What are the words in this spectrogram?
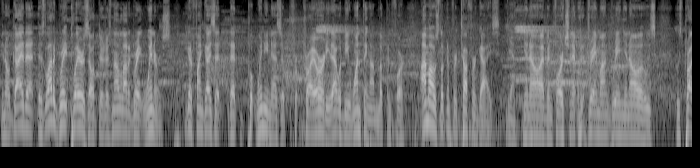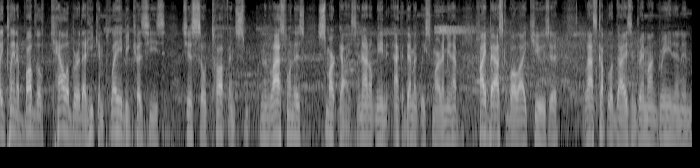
you know, guy that there's a lot of great players out there. There's not a lot of great winners. You got to find guys that that put winning as a pr- priority. That would be one thing I'm looking for. I'm always looking for tougher guys. Yeah. You know, I've been fortunate with a Draymond Green. You know, who's who's probably playing above the caliber that he can play because he's just so tough. And, sm- and the last one is smart guys, and I don't mean academically smart. I mean have high basketball IQs. Uh, last couple of guys in Draymond Green and in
